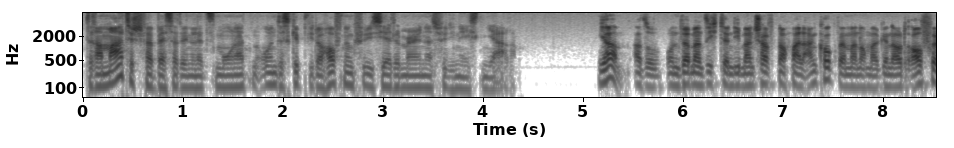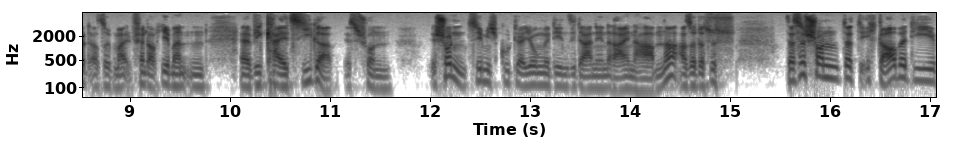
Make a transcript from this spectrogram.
dramatisch verbessert in den letzten Monaten und es gibt wieder Hoffnung für die Seattle Mariners für die nächsten Jahre. Ja, also und wenn man sich dann die Mannschaft nochmal anguckt, wenn man nochmal genau drauf hört, also ich finde auch jemanden äh, wie Kyle Sieger ist schon, ist schon ein ziemlich guter Junge, den sie da in den Reihen haben. Ne? Also das ist, das ist schon, das, ich glaube, die,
